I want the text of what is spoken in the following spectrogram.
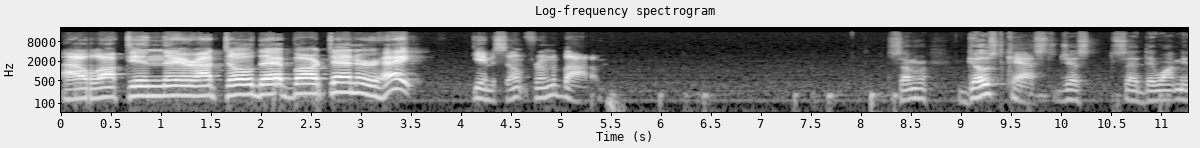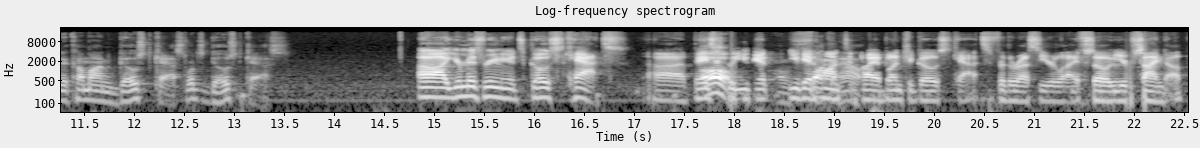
I walked in there, I told that bartender, hey, give me something from the bottom. Some Ghostcast just said they want me to come on Ghostcast. What's Ghostcast? Uh, you're misreading. It's ghost cats. Uh, basically, Oh, you get I'm you get haunted out. by a bunch of ghost cats for the rest of your life. So you're signed up.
